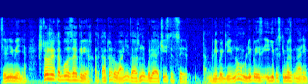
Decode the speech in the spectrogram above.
тем не менее. Что же это был за грех, от которого они должны были очиститься там, либо геномом, либо египетским изгнанием?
